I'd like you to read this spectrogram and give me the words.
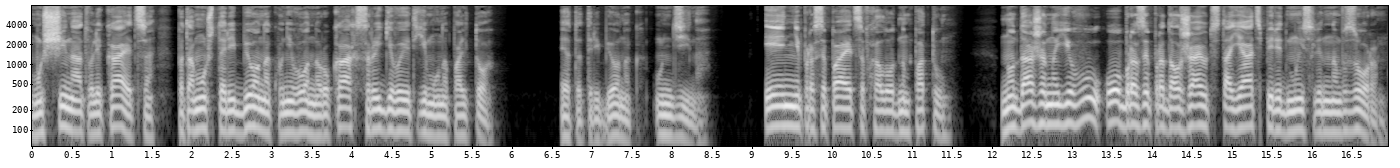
Мужчина отвлекается, потому что ребенок у него на руках срыгивает ему на пальто. Этот ребенок — Ундина. Энни просыпается в холодном поту. Но даже наяву образы продолжают стоять перед мысленным взором.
